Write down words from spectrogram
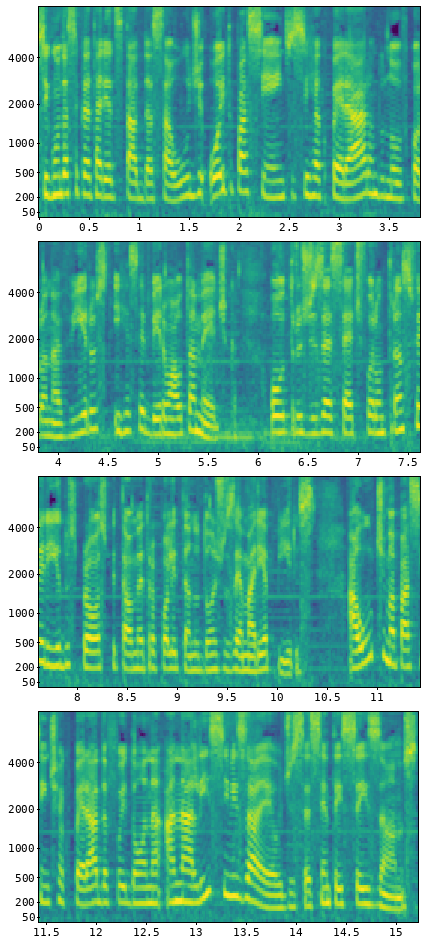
Segundo a Secretaria de Estado da Saúde, oito pacientes se recuperaram do novo coronavírus e receberam alta médica. Outros 17 foram transferidos para o Hospital Metropolitano Dom José Maria Pires. A última paciente recuperada foi dona Analice Misael, de 66 anos.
